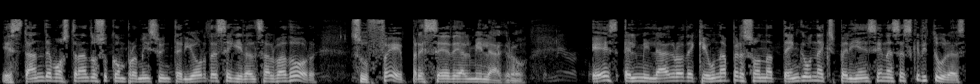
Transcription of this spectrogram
Están demostrando su compromiso interior de seguir al Salvador. Su fe precede al milagro es el milagro de que una persona tenga una experiencia en las Escrituras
